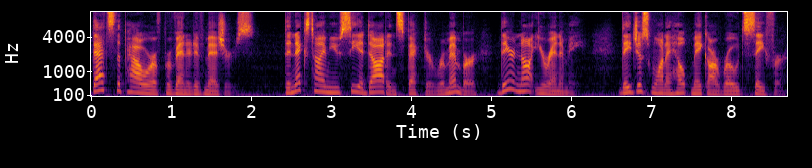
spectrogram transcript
That's the power of preventative measures. The next time you see a DOT inspector, remember, they're not your enemy. They just want to help make our roads safer.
